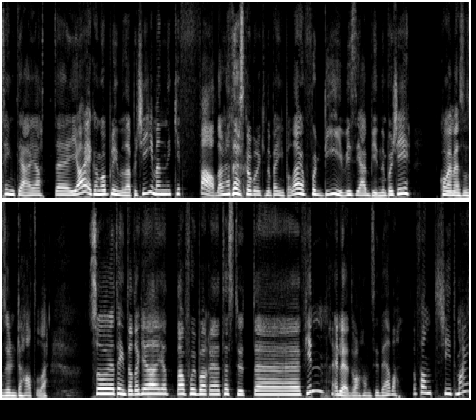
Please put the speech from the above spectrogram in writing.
tenkte jeg at eh, ja, jeg kan godt bli med deg på ski, men ikke faderen at jeg skal bruke noe penger på det. Fordi hvis jeg begynner på ski, kommer jeg mest sannsynlig til å hate det. Så jeg tenkte at okay, ja, da får vi bare teste ut uh, Finn. Eller det var hans idé, da. Og fant ski til meg.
